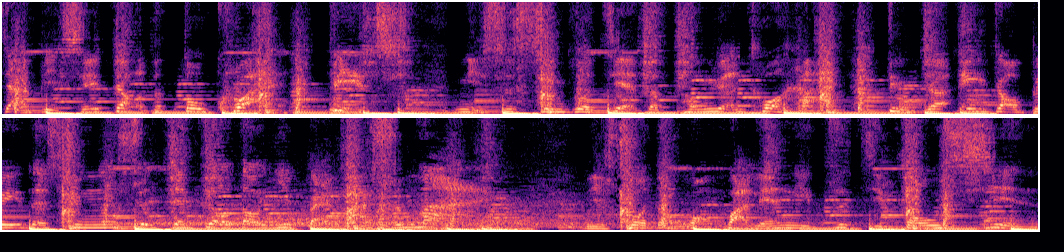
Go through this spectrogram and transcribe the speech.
架比谁找的都快，bitch，你是星座界的藤原拓海，顶着 A 罩杯的心能瞬间飙到一百八十迈，你说的谎话连你自己都信，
